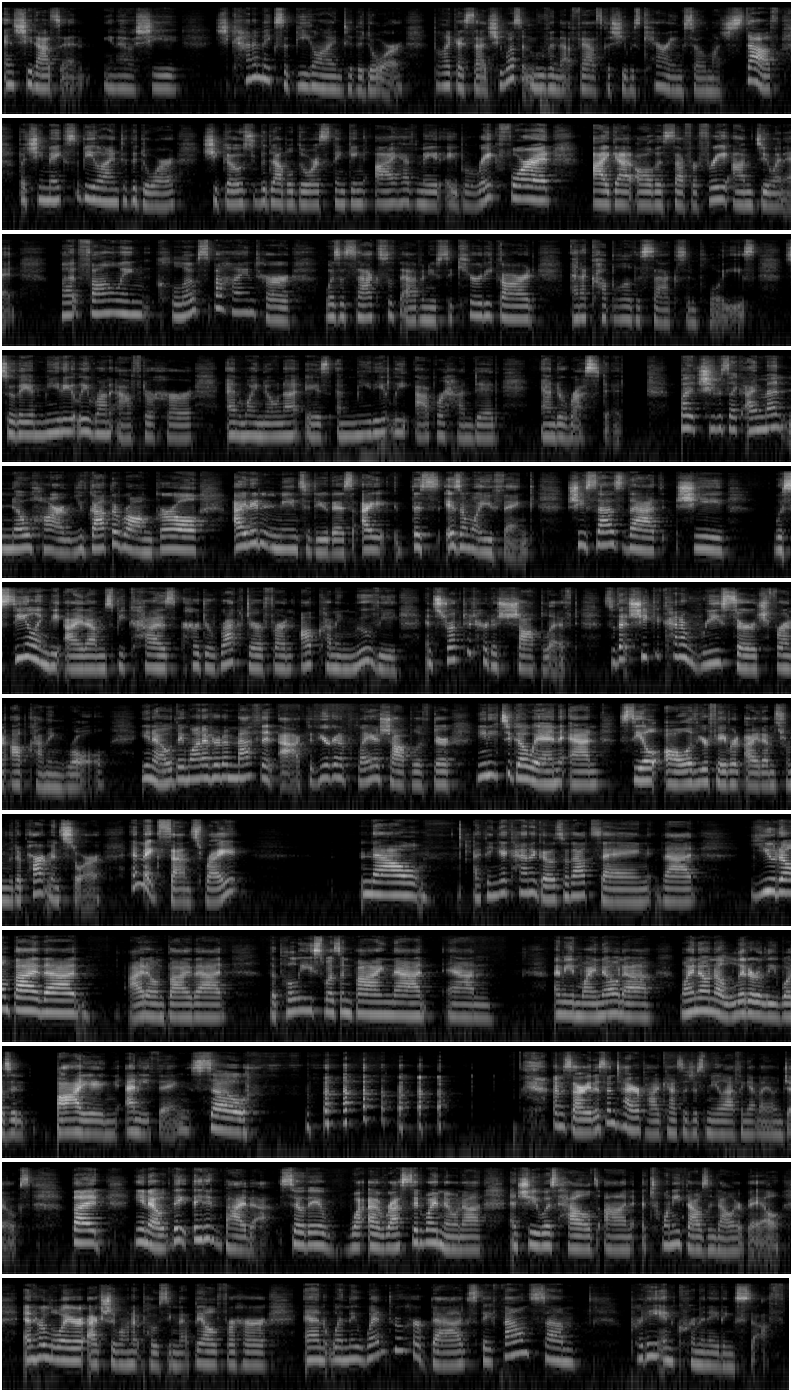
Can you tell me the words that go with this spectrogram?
And she doesn't. You know, she she kind of makes a beeline to the door. But like I said, she wasn't moving that fast because she was carrying so much stuff. But she makes a beeline to the door. She goes through the double doors thinking, I have made a break for it. I get all this stuff for free. I'm doing it. But following close behind her was a Saks Fifth Avenue security guard and a couple of the Saks employees. So they immediately run after her, and Winona is immediately apprehended and arrested. But she was like, I meant no harm. You've got the wrong girl. I didn't mean to do this. I this isn't what you think. She says that she was stealing the items because her director for an upcoming movie instructed her to shoplift so that she could kind of research for an upcoming role. You know, they wanted her to method act. If you're going to play a shoplifter, you need to go in and steal all of your favorite items from the department store. It makes sense, right? Now, I think it kind of goes without saying that you don't buy that. I don't buy that. The police wasn't buying that. And I mean, Winona, Winona literally wasn't buying anything. So I'm sorry, this entire podcast is just me laughing at my own jokes. But, you know, they, they didn't buy that. So they w- arrested Winona and she was held on a $20,000 bail. And her lawyer actually wound up posting that bail for her. And when they went through her bags, they found some pretty incriminating stuff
